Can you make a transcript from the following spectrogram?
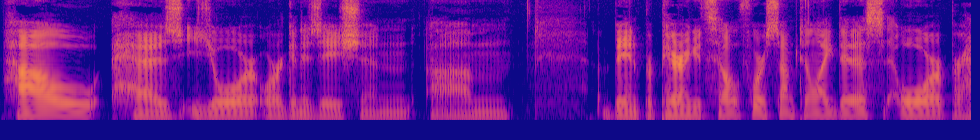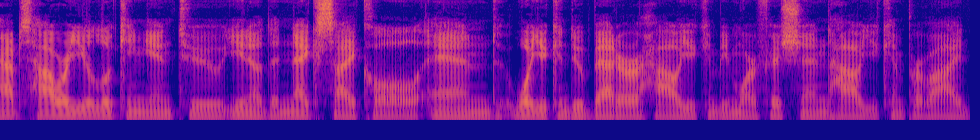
how has your organization um, been preparing itself for something like this? Or perhaps how are you looking into you know the next cycle and what you can do better how you can be more efficient how you can provide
